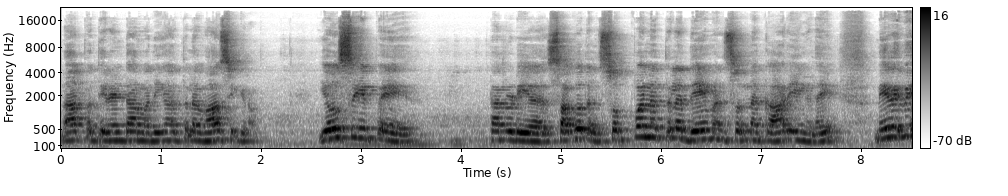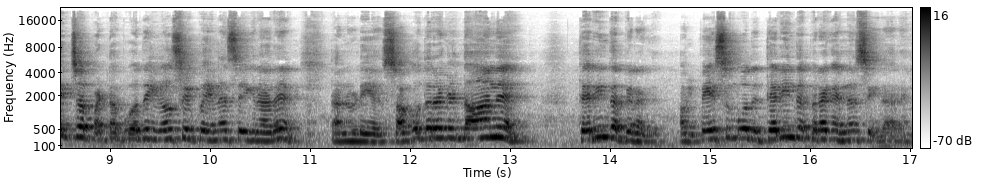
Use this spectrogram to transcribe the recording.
நாற்பத்தி ரெண்டாம் அதிகாரத்தில் வாசிக்கிறோம். யோசிப்பே தன்னுடைய சகோதரர் சொப்பனத்தில் தேவன் சொன்ன காரியங்களை நிறைவேற்றப்பட்ட போது யோசிப்பு என்ன செய்கிறாரு? தன்னுடைய சகோதரர்கள் தான் தெரிந்த பிறகு அவர் பேசும்போது தெரிந்த பிறகு என்ன செய்கிறாரு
